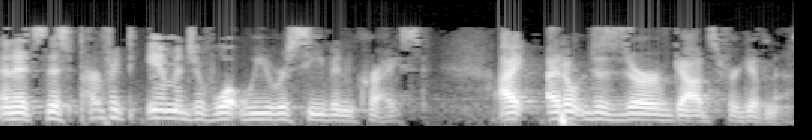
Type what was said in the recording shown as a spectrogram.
And it's this perfect image of what we receive in Christ. I, I don't deserve God's forgiveness,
